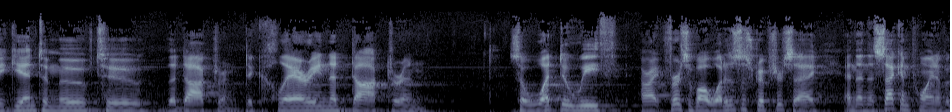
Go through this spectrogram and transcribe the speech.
begin to move to the doctrine, declaring the doctrine. So, what do we, th- all right, first of all, what does the scripture say? And then the second point of a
